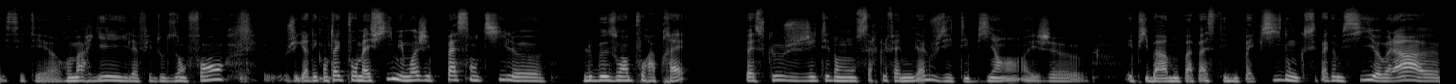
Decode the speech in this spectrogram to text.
il s'était euh, remarié, il a fait d'autres enfants. J'ai gardé contact pour ma fille, mais moi, j'ai pas senti le, besoin pour après parce que j'étais dans mon cercle familial où j'étais bien et je et puis bah mon papa c'était mon papy donc c'est pas comme si voilà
